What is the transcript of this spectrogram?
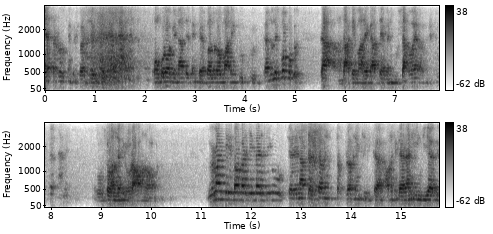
cat terus yang berbeda. Wong kula ki nate teng Jabal Rahman yang tubuh. Kan tulis apa kok? Gak, tak ke malaikat yang busak wae. Ukuran dari orang-orang. Memang cerita versi-versi itu dari Nabi Adam ceblok nih jika orang kendaraan India ke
